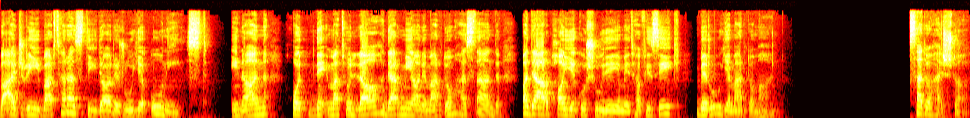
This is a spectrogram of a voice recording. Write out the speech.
و اجری برتر از دیدار روی او نیست. اینان خود نعمت الله در میان مردم هستند و دربهای گشوده متافیزیک به روی مردمان. 180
